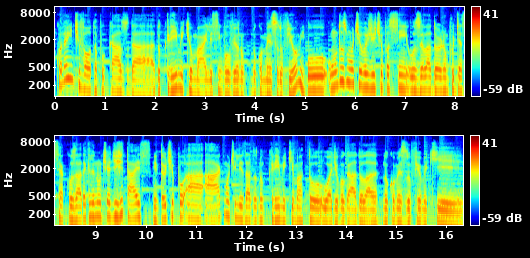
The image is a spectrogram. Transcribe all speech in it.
quando a gente volta pro caso da, do crime que o Miley se envolveu no, no começo do filme, o, um dos motivos de, tipo assim, o zelador não podia ser acusado é que ele não tinha digitais. Então, tipo, a, a arma utilizada no crime que matou o advogado lá no começo do filme que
